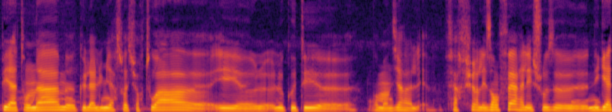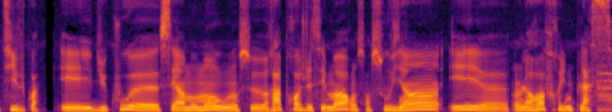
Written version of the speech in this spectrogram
paix à ton âme, que la lumière soit sur toi et le côté, comment dire, faire fuir les enfers et les choses négatives, quoi. Et du coup, c'est un moment où on se rapproche de ces morts, on s'en souvient et on leur offre une place.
